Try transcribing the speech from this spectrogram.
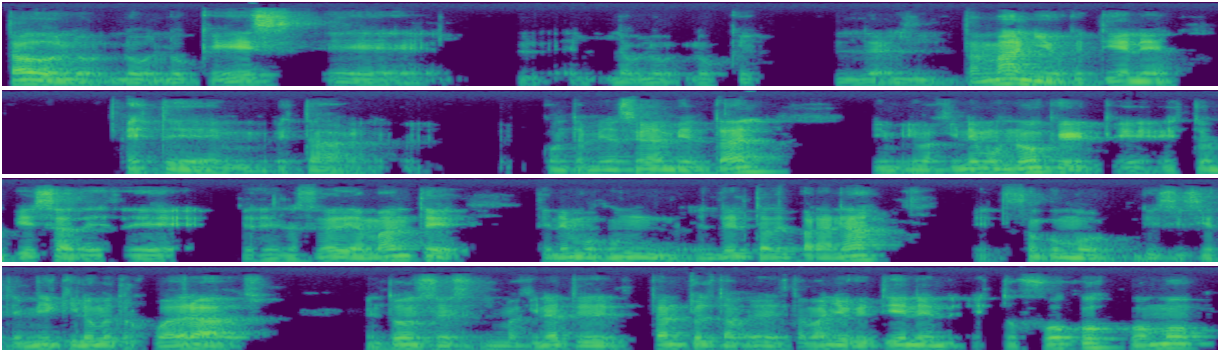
todo lo, que es eh, lo, que, el tamaño que tiene este, esta contaminación ambiental. Im- Imaginemos, ¿no? que, que esto empieza desde, desde la ciudad de Diamante, tenemos un, el delta del Paraná, eh, son como 17.000 kilómetros cuadrados. Entonces, imagínate tanto el, tam- el tamaño que tienen estos focos como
